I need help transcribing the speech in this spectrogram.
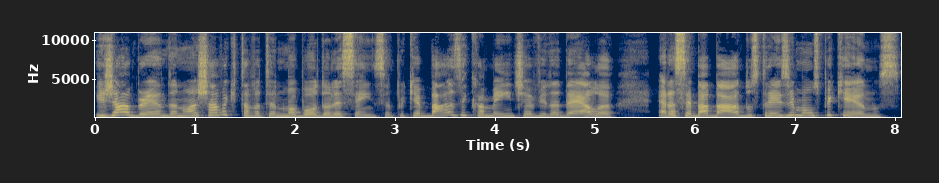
E já a Brenda não achava que estava tendo uma boa adolescência, porque basicamente a vida dela era ser babá dos três irmãos pequenos.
